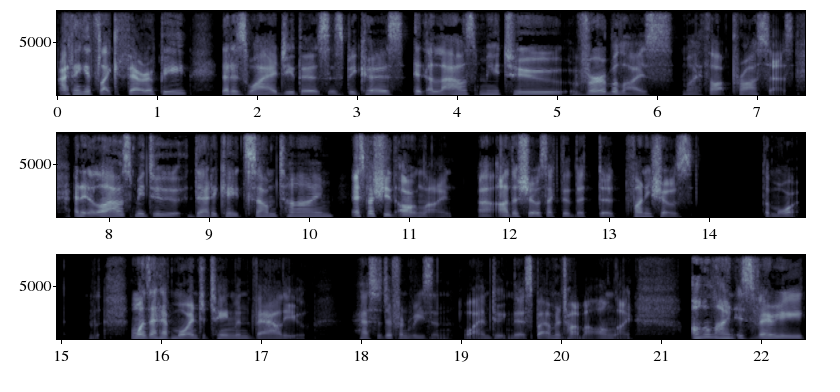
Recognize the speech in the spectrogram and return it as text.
I think it's like therapy. That is why I do this, is because it allows me to verbalize my thought process. And it allows me to dedicate some time, especially online. Uh, other shows like the, the, the funny shows, the more the ones that have more entertainment value has a different reason why I'm doing this. But I'm gonna talk about online. Online is very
